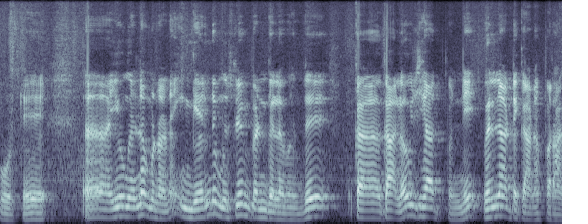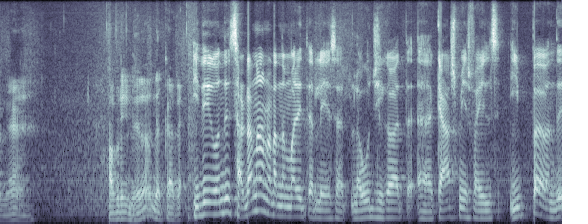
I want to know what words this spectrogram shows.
போட்டு இவங்க என்ன பண்ணுறாங்கன்னா இங்கேருந்து முஸ்லீம் பெண்களை வந்து க க லவ் ஜிஹாத் பண்ணி வெளிநாட்டுக்கு அனுப்புகிறாங்க அப்படின்றது அந்த கதை. இது வந்து சடனாக நடந்த மாதிரி தெரியலையே sir. Love jihad Kashmir Files இப்போ வந்து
